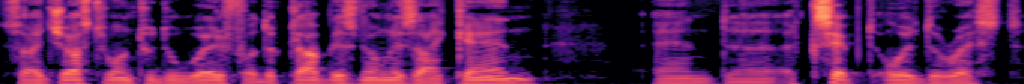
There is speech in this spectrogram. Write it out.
so I just want to do well for the club as long as I can, and uh, accept all the rest.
